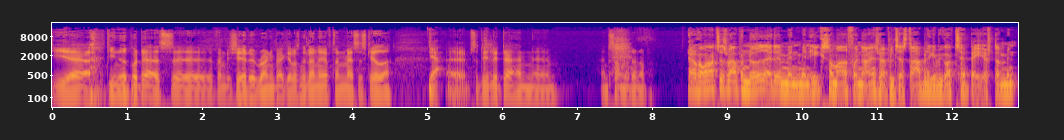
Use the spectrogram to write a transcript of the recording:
de, er, de er nede på deres øh, 5. 6. running back eller sådan et eller andet efter en masse skader. Ja. Øh, så det er lidt der, han, øh, han samler den op. Jeg kommer nok til at svare på noget af det, men, men ikke så meget for Niners i hvert fald til at starte, men det kan vi godt tage bagefter. Men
